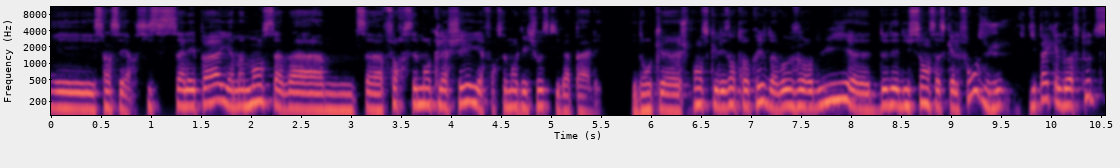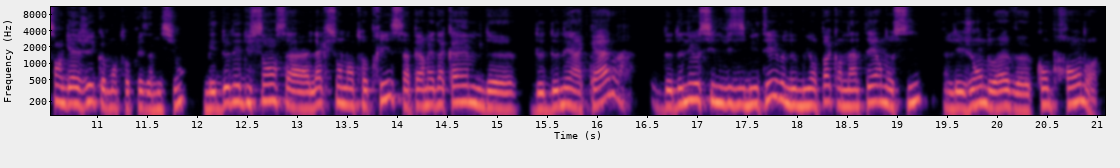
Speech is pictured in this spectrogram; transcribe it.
et sincère. Si ça l'est pas, il y a un moment ça va ça va forcément clasher, il y a forcément quelque chose qui va pas aller. Et donc euh, je pense que les entreprises doivent aujourd'hui euh, donner du sens à ce qu'elles font. Je, je dis pas qu'elles doivent toutes s'engager comme entreprise à mission, mais donner du sens à l'action de l'entreprise, ça permet quand même de, de donner un cadre, de donner aussi une visibilité. N'oublions pas qu'en interne aussi, les gens doivent comprendre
